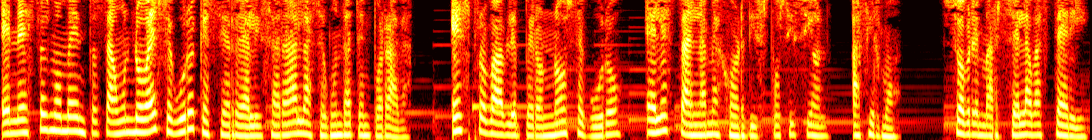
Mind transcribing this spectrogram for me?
en estos momentos aún no es seguro que se realizará la segunda temporada. Es probable pero no seguro, él está en la mejor disposición, afirmó. Sobre Marcela Basteri,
